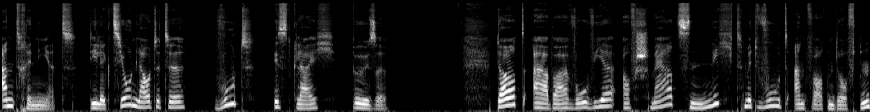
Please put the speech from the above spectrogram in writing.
antrainiert. Die Lektion lautete Wut ist gleich böse. Dort aber, wo wir auf Schmerzen nicht mit Wut antworten durften,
